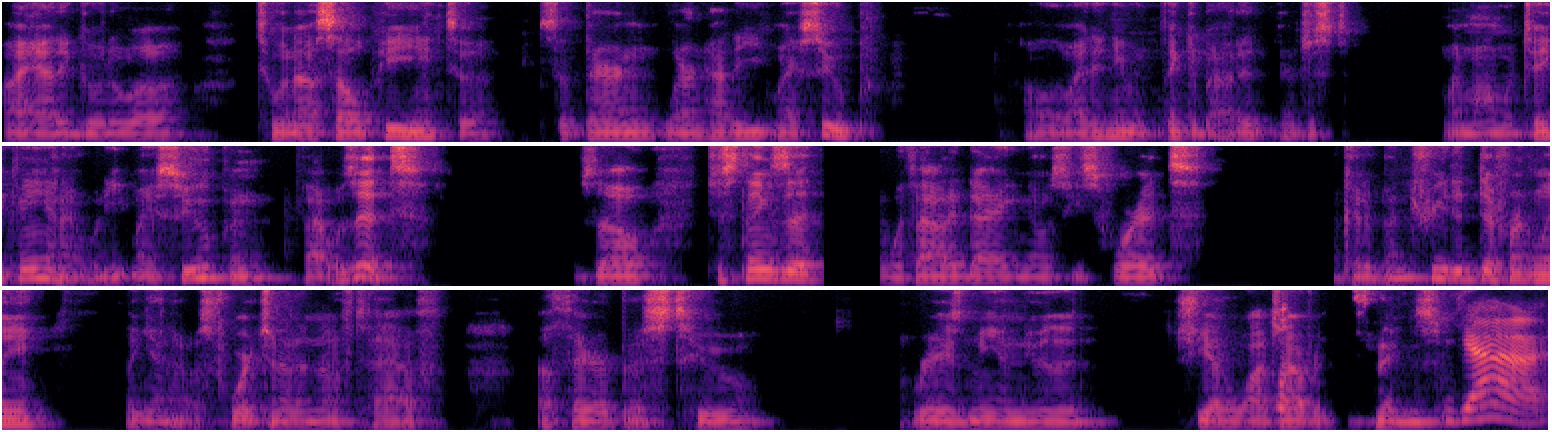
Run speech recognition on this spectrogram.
I had to go to a to an SLP to sit there and learn how to eat my soup. Although I didn't even think about it. I just my mom would take me and I would eat my soup and that was it. So just things that without a diagnosis for it could have been treated differently. Again, I was fortunate enough to have a therapist who raised me and knew that she had to watch well, out for these things. Yeah.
